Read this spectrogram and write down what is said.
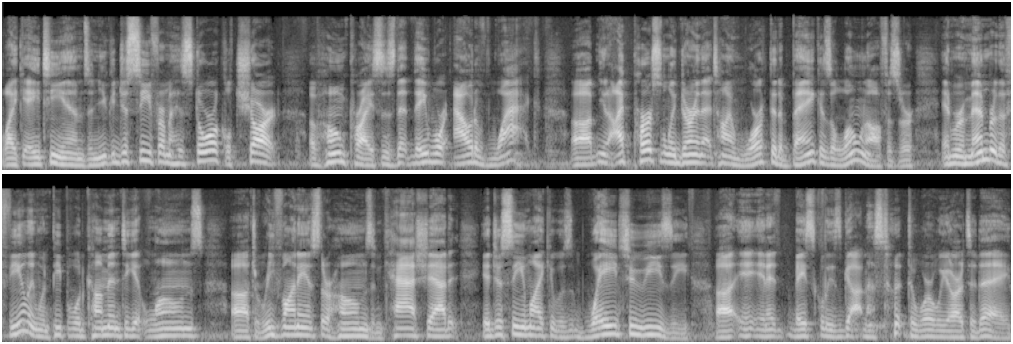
like ATMs, and you could just see from a historical chart of home prices that they were out of whack. Uh, you know, I personally during that time worked at a bank as a loan officer and remember the feeling when people would come in to get loans uh, to refinance their homes and cash out. It, it just seemed like it was way too easy, uh, and it basically has gotten us to where we are today.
